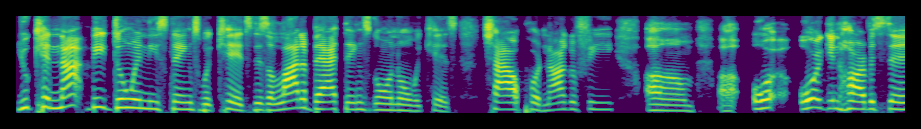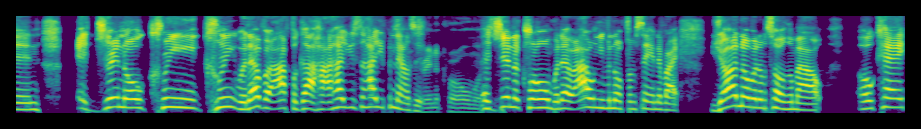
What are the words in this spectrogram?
you cannot be doing these things with kids. There's a lot of bad things going on with kids. Child pornography, um, uh, or, organ harvesting, adrenochrome, cream, cream, whatever. I forgot how, how you how you pronounce it. Adrenochrome Adrenochrome, whatever. I don't even know if I'm saying it right. Y'all know what I'm talking about. Okay.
